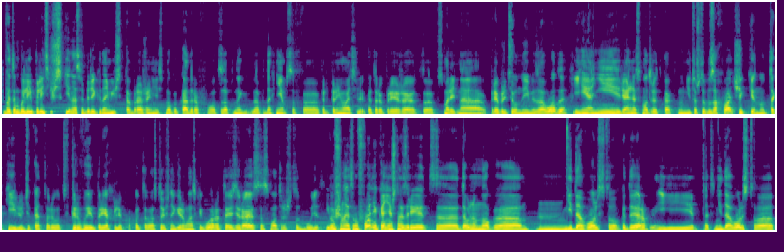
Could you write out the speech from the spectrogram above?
В этом были и политические, и на самом деле экономические соображения. Есть много кадров вот западных, западных немцев, э, предпринимателей, которые приезжают э, посмотреть на приобретенные ими заводы, и они реально смотрят как, ну, не то чтобы захватчики, но такие люди, которые вот впервые приехали в какой-то восточно-германский город и озираются, смотрят, что тут будет. И, в общем, на этом фоне, конечно, зреет э, довольно много недовольства в ГДР, и это недовольство,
